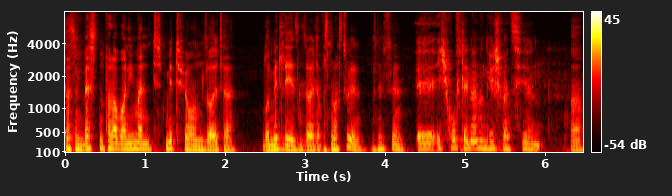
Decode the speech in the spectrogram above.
das im besten Fall aber niemand mithören sollte oder mitlesen sollte? Was machst du denn? Was nimmst du denn? Äh, ich rufe den an und gehe spazieren. Ah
